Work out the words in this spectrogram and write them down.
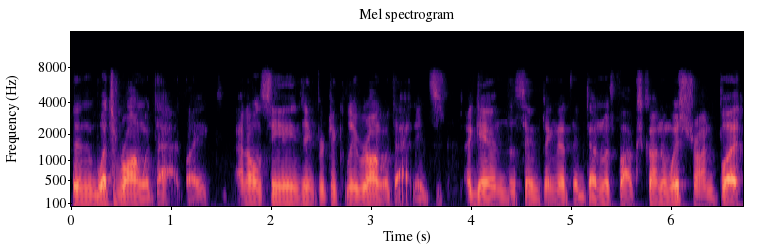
then what's wrong with that? Like, I don't see anything particularly wrong with that. It's again the same thing that they've done with Foxconn and Wistron. But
